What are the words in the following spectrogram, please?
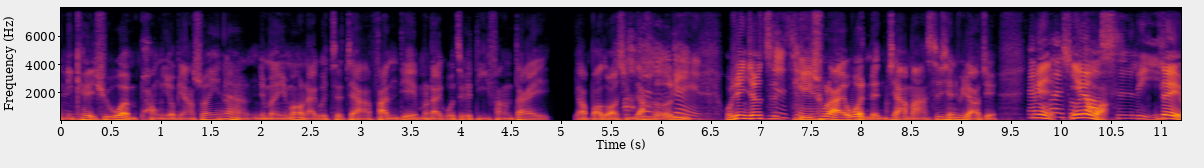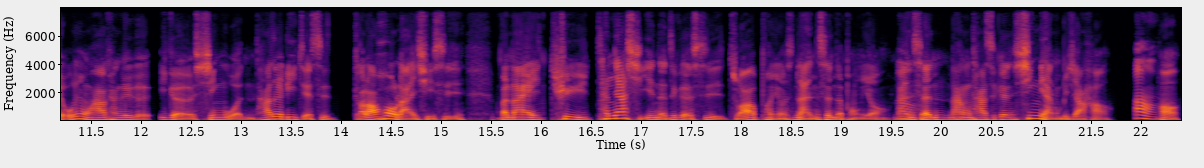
你嗯可以去问朋友，比方说，哎，那你们有没有来过这家饭店？有没有来过这个地方？大概要包多少钱比较合理？对对我觉得你就是提出来问人家嘛，事前去了解。因为因为我失礼。对，我因为我还要看过一个一个新闻，他这个例子是搞到后来，其实本来去参加喜宴的这个是主要朋友是男生的朋友，男嗯生，然后他是跟新娘比较好，嗯，好、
